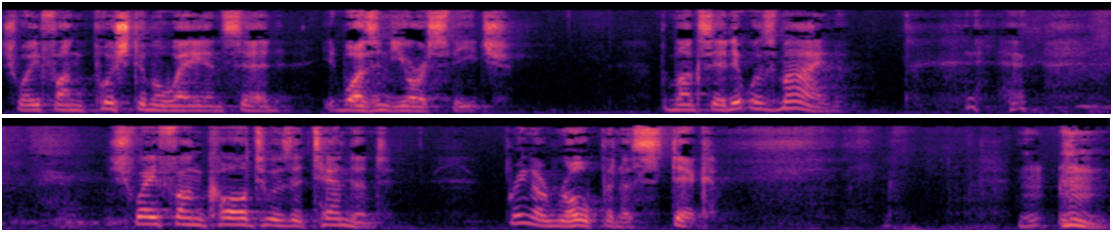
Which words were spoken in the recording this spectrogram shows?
Shui Feng pushed him away and said, It wasn't your speech. The monk said, It was mine. Shui Feng called to his attendant, Bring a rope and a stick. the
